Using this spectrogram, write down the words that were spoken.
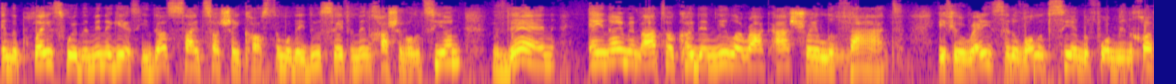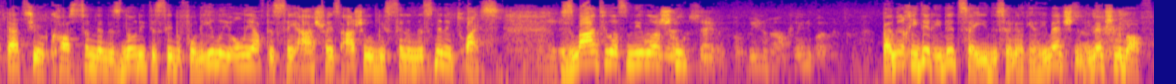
in the place where the minig is, he does cite such a custom where they do say for mincha shevel tzion, then If you already said a tzion before mincha, if that's your custom, then there's no need to say before nila. You only have to say ashrei. Ashrei will be said in this minig twice. Zman tilas nila but By mincha he did. He did say he did say mincha. He mentioned. He mentioned above.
